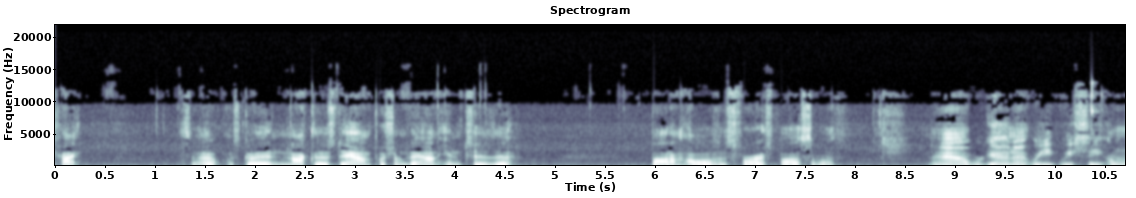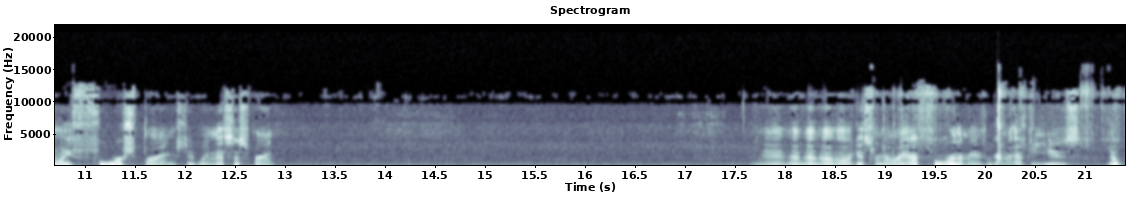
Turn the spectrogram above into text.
Okay. So let's go ahead and knock those down, push them down into the bottom holes as far as possible. Now we're gonna, we, we see only four springs. Did we miss a spring? I guess we only have four. That means we're gonna have to use, nope.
